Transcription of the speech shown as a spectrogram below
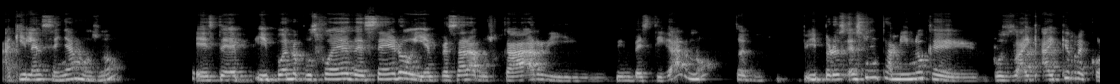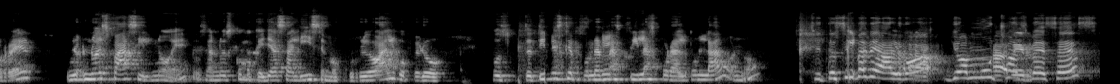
aquí le enseñamos, ¿no? Este, y bueno, pues fue de cero y empezar a buscar y investigar, ¿no? Y, pero es, es, un camino que pues hay, hay que recorrer no, es fácil, ¿no? Eh? O sea, no es como que ya salí, se me ocurrió algo, pero pues te tienes que poner las pilas por algún lado, ¿no? Si te sirve de algo, yo muchas veces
